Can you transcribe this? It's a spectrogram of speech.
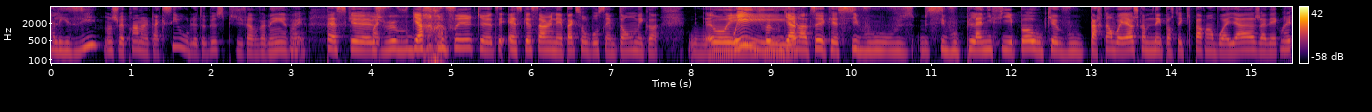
allez-y. Moi, je vais prendre un taxi ou l'autobus, puis je vais revenir. Oui. euh, Parce que Ouais. je veux vous garantir que, tu sais, est-ce que ça a un impact sur vos symptômes et que, oui, oui, je peux vous garantir que si vous si vous planifiez pas ou que vous partez en voyage comme n'importe qui part en voyage avec Oui.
